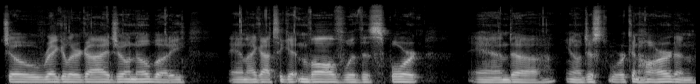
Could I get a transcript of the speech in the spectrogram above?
Joe regular guy, Joe nobody, and I got to get involved with this sport, and uh, you know just working hard and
